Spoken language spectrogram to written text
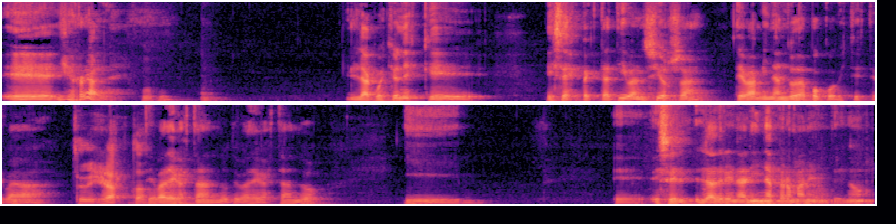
Eh, y es real. La cuestión es que esa expectativa ansiosa te va minando de a poco, ¿viste? Te va, te desgasta. Te va desgastando, te va desgastando. Y eh, es el, la adrenalina permanente, ¿no?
